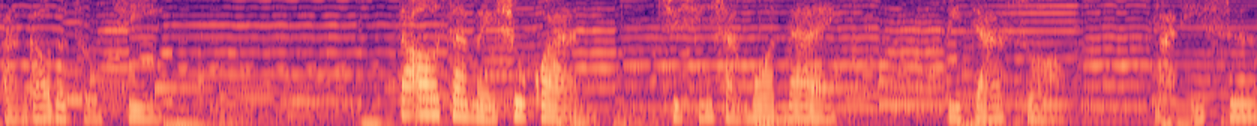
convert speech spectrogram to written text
梵高的足迹，到奥赛美术馆去欣赏莫奈、毕加索。马蒂斯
